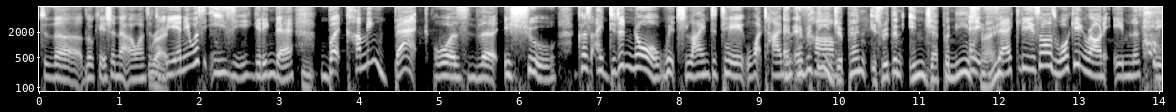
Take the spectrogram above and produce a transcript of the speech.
to the location that I wanted Right. to be. And it was easy getting there. But coming back was the issue. Because I didn't know which line to take, what time and everything come. in Japan is written in Japanese, right? Exactly. So I was walking around aimlessly.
